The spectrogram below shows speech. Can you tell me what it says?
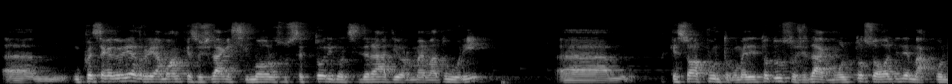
Um, in questa categoria troviamo anche società che si muovono su settori considerati ormai maturi, um, che sono appunto, come hai detto tu, società molto solide ma con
